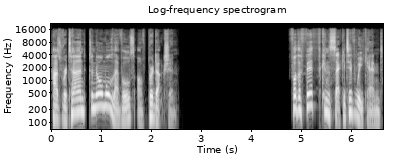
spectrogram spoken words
has returned to normal levels of production. For the fifth consecutive weekend,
